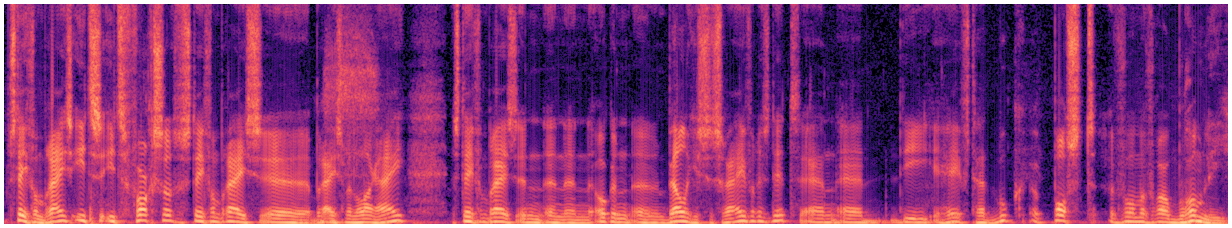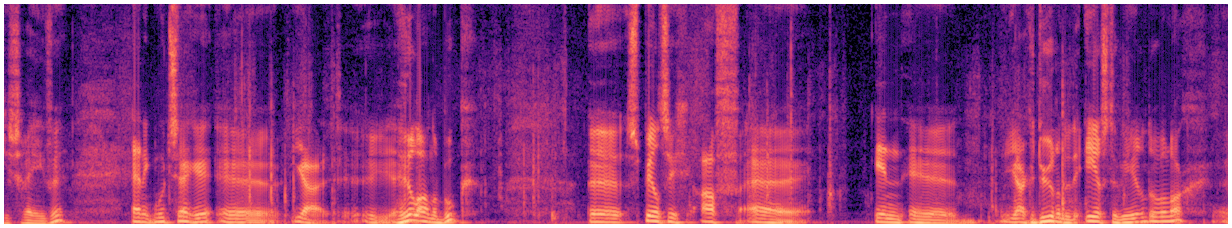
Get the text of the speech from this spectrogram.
Stefan Brijs, iets, iets forser. Stefan Brijs, eh, Brijs met een lange ei. Stefan Brijs, een, een, een, ook een, een Belgische schrijver is dit. En eh, die heeft het boek Post voor mevrouw Bromley geschreven. En ik moet zeggen, eh, ja, heel ander boek. Speelt zich af in, eh, ja, gedurende de Eerste Wereldoorlog. Eh,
